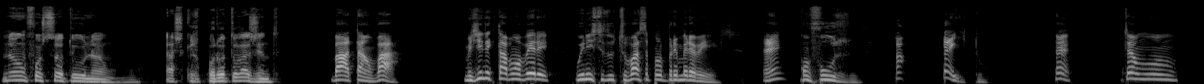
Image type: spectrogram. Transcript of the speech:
Não foste só tu, não. Acho que reparou toda a gente. Vá, então, vá. Imagina que estavam a ver o início do Tsubasa pela primeira vez. Hein? Confusos. Ah, que é isto? É, é um,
